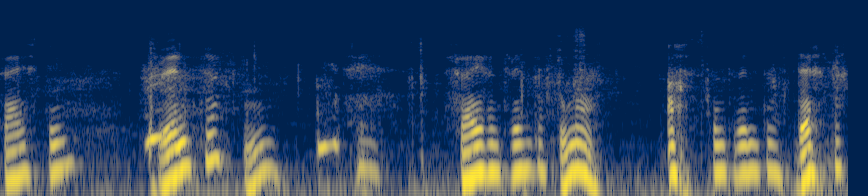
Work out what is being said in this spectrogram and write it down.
vijftien, twintig, hm. 25, doe maar. 28, 30,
